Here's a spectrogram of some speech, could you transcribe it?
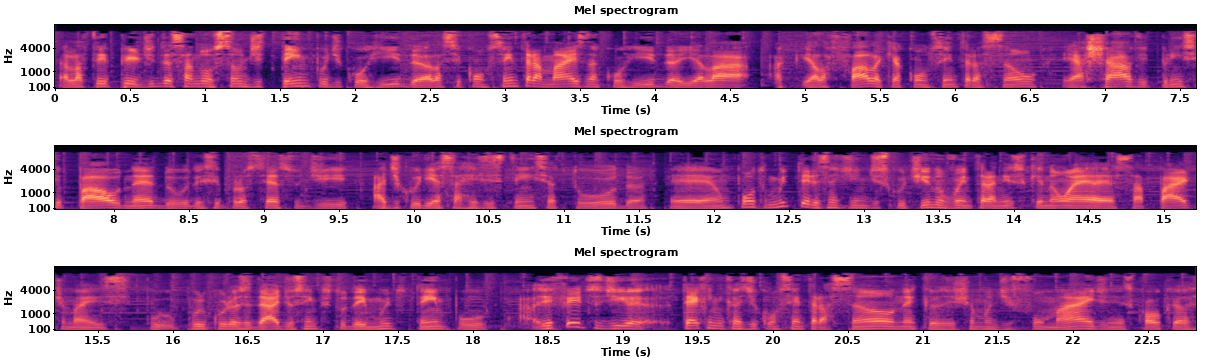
ela ter perdido essa noção de tempo de corrida, ela se concentra mais na corrida e ela, ela fala que a concentração é a chave principal, né, do, desse processo de adquirir essa resistência toda. É um ponto muito interessante de discutir, não vou entrar nisso que não é essa parte, mas por, por curiosidade eu sempre estudei muito tempo efeitos de técnicas de concentração, né, que eles chamam de full mindedness, qual que é as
